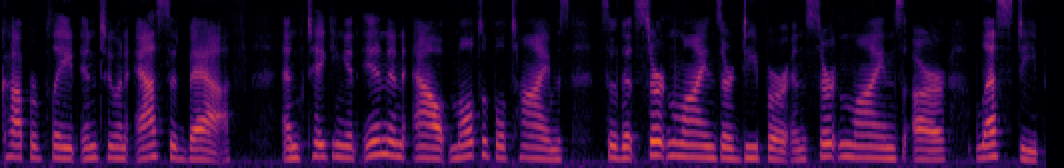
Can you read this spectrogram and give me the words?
copper plate into an acid bath and taking it in and out multiple times so that certain lines are deeper and certain lines are less deep.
